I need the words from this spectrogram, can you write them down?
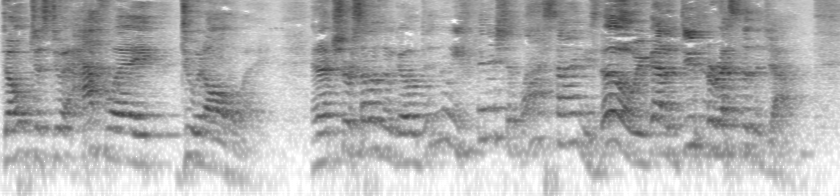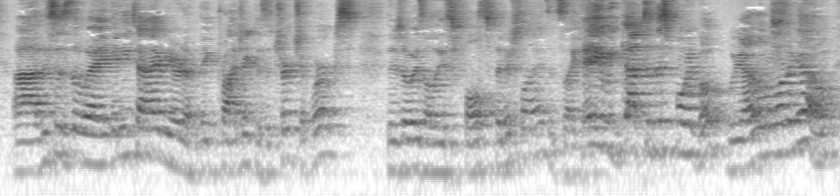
Don't just do it halfway, do it all the way. And I'm sure some of them go, didn't we finish it last time? He's, no, we've got to do the rest of the job. Uh, this is the way, anytime you're in a big project as a church, it works. there's always all these false finish lines. It's like, hey, we got to this point, but we got a little more to go.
